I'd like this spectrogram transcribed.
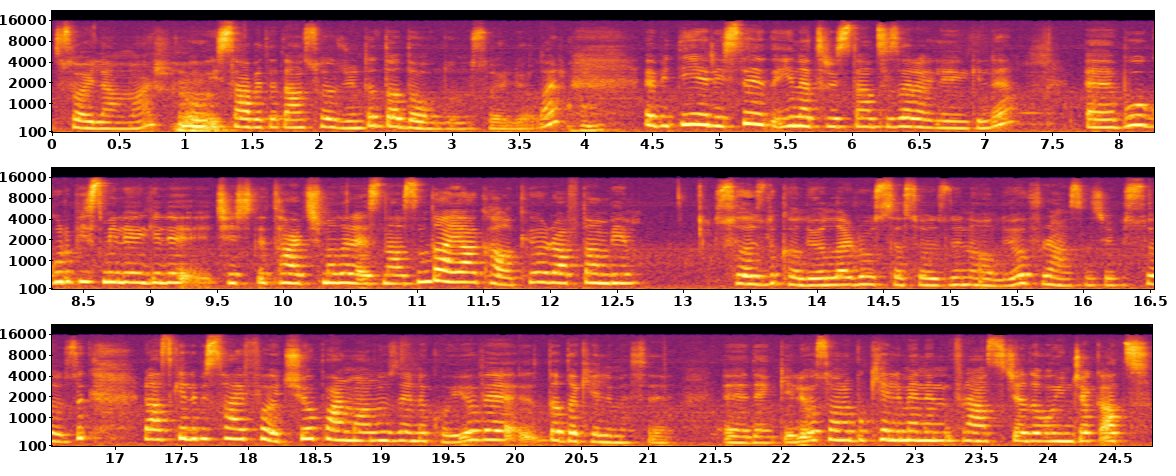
söylem var. Hmm. O isabet eden sözcüğün de Dada olduğunu söylüyorlar. E, bir diğeri ise yine Tristan Tzara ile ilgili. E, bu grup ismiyle ilgili çeşitli tartışmalar esnasında ayağa kalkıyor. Raftan bir sözlük alıyor. La Russa sözlüğünü alıyor. Fransızca bir sözlük. Rastgele bir sayfa açıyor. Parmağını üzerine koyuyor ve dada kelimesi e, denk geliyor. Sonra bu kelimenin Fransızca'da oyuncak at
